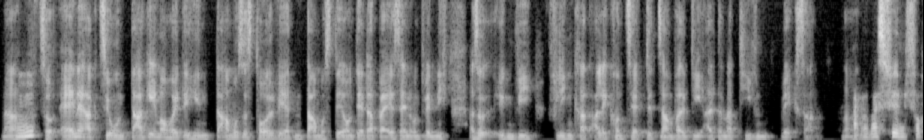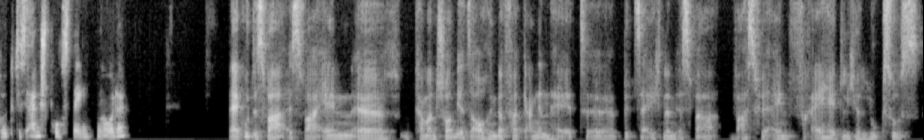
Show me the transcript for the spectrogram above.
Na? Mhm. So eine Aktion, da gehen wir heute hin, da muss es toll werden, da muss der und der dabei sein und wenn nicht, also irgendwie fliegen gerade alle Konzepte zusammen, mhm. weil die Alternativen weg sind. Na? Aber was für ein verrücktes Anspruchsdenken, oder? Na gut, es war, es war ein, äh, kann man schon jetzt auch in der Vergangenheit äh, bezeichnen, es war was für ein freiheitlicher Luxus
